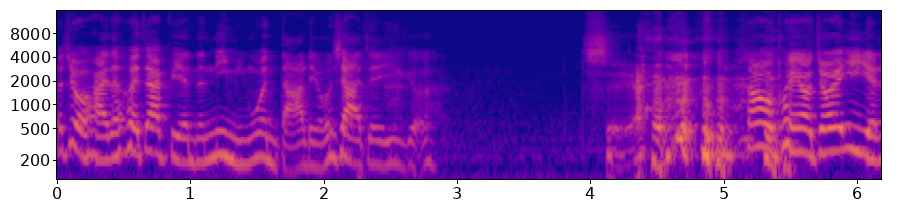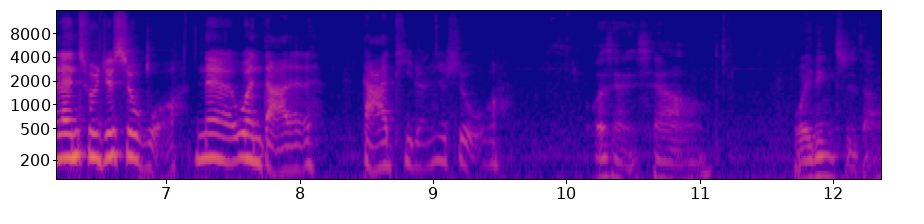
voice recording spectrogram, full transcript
而且我还会在别人的匿名问答留下这一个谁啊？然后我朋友就会一眼认出就是我，那个问答的答题人就是我。我想一下哦，我一定知道，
